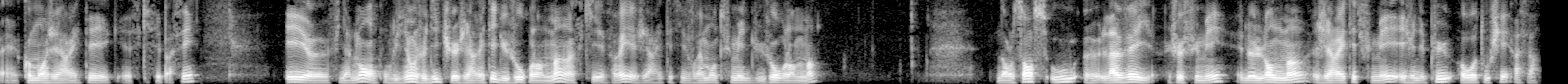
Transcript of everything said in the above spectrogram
ben, comment j'ai arrêté et ce qui s'est passé. Et finalement, en conclusion, je dis que j'ai arrêté du jour au lendemain, hein, ce qui est vrai, j'ai arrêté vraiment de fumer du jour au lendemain dans le sens où euh, la veille je fumais et le lendemain j'ai arrêté de fumer et je n'ai plus retouché à ça.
